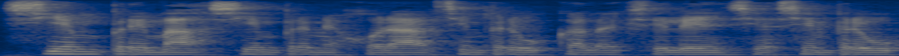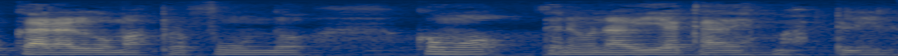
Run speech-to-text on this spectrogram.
siempre más, siempre mejorar, siempre buscar la excelencia, siempre buscar algo más profundo, como tener una vida cada vez más plena.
